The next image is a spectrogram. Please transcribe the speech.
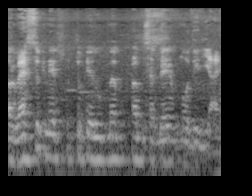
और वैश्विक नेतृत्व के रूप में मोदी जी आए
